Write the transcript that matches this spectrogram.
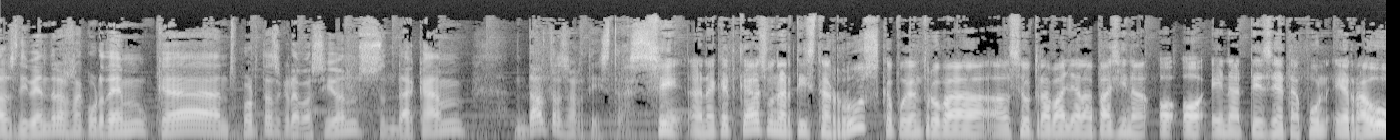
Els divendres recordem que ens portes gravacions de camp d'altres artistes. Sí, en aquest cas un artista rus que podem trobar el seu treball a la pàgina oontz.ru.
